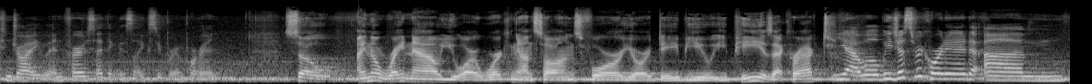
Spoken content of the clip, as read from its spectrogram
can draw you in first, I think is like super important. So I know right now you are working on songs for your debut EP. Is that correct? Yeah. Well, we just recorded. Um,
